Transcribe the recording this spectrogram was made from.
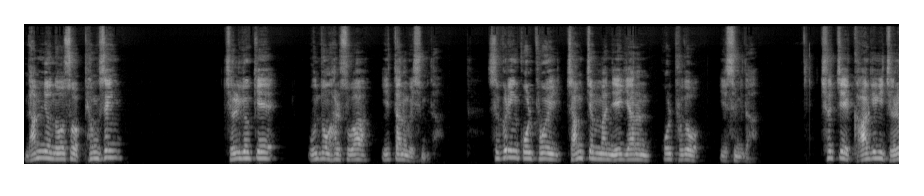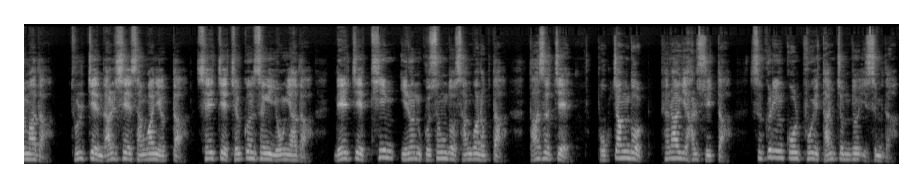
남녀노소 평생 즐겁게 운동할 수가 있다는 것입니다. 스크린 골프의 장점만 얘기하는 골프도 있습니다. 첫째, 가격이 저렴하다. 둘째, 날씨에 상관이 없다. 셋째, 접근성이 용이하다. 넷째, 팀 인원 구성도 상관없다. 다섯째, 복장도 편하게 할 수 있다. 스크린 골프의 단점도 있습니다.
